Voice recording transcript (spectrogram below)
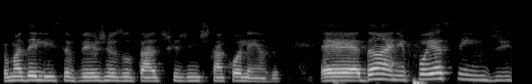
foi uma delícia ver os resultados que a gente está colhendo. É, Dani, foi assim, de,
